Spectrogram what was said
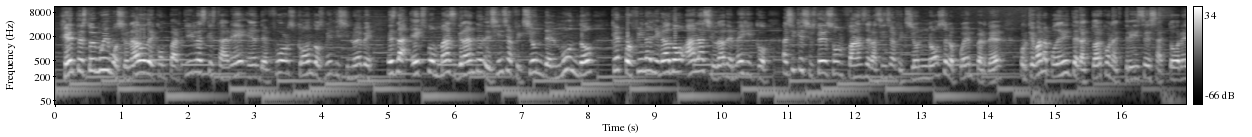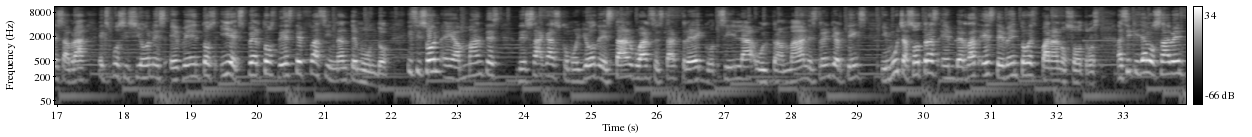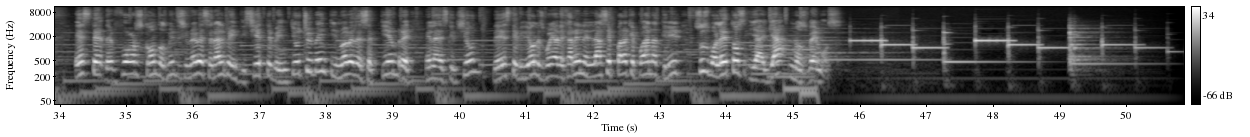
Gente, estoy muy emocionado de compartirles que estaré en The Force Con 2019. Es la expo más grande de ciencia ficción del mundo que por fin ha llegado a la Ciudad de México. Así que si ustedes son fans de la ciencia ficción no se lo pueden perder porque van a poder interactuar con actrices, actores, habrá exposiciones, eventos y expertos de este fascinante mundo. Y si son eh, amantes de sagas como yo de Star Wars, Star Trek, Godzilla, Ultraman, Stranger Things y muchas otras, en verdad este evento es para nosotros. Así que ya lo saben, Este The Force Con 2019 será el 27, 28 y 29 de septiembre. En la descripción de este video les voy a dejar el enlace para que puedan adquirir sus boletos y allá nos vemos.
